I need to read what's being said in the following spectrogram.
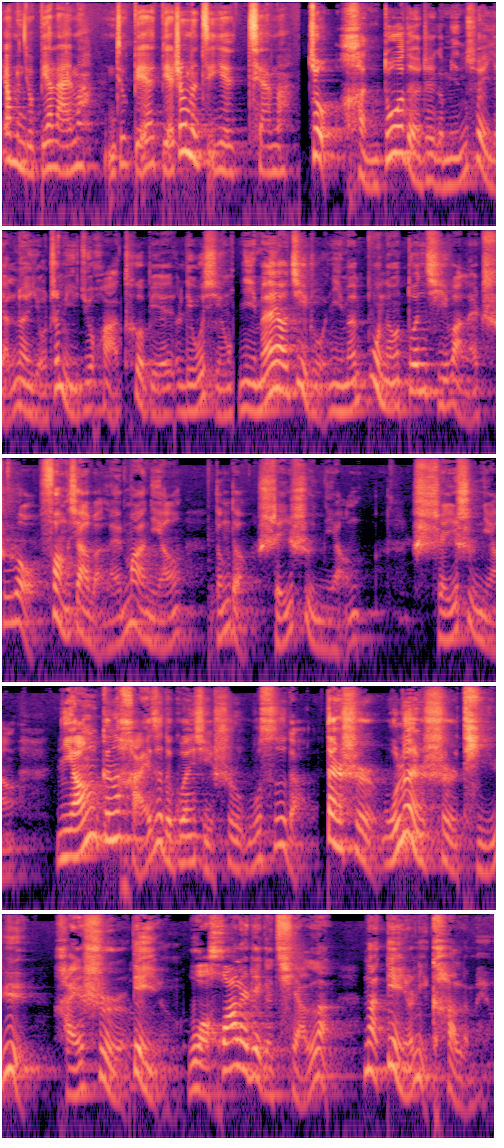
要么你就别来嘛，你就别别挣那几亿钱嘛。就很多的这个民粹言论有这么一句话特别流行，你们要记住，你们不能端起碗来吃肉，放下碗来骂娘等等。谁是娘？谁是娘？娘跟孩子的关系是无私的，但是无论是体育还是电影，我花了这个钱了，那电影你看了没有？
